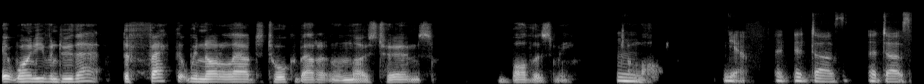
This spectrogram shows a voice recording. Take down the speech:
It won't even do that. The fact that we're not allowed to talk about it in those terms bothers me a Mm. lot. Yeah, it, it does. It does.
